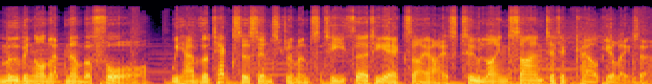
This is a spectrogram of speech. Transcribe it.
Moving on at number 4, we have the Texas Instruments TI-30X IIS 2-line scientific calculator.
